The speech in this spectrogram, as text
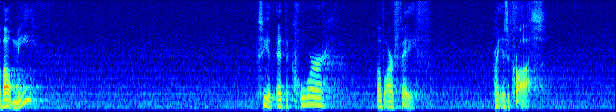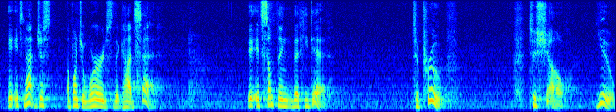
about me? See, at, the core of our faith, right, is a cross. It's not just a bunch of words that God said. It's something that he did to prove, to show you,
